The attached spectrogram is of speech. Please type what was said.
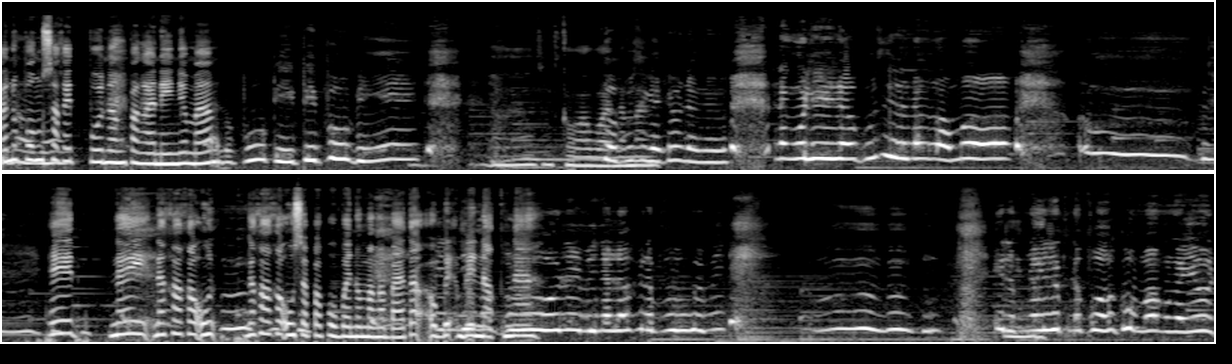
ano pong sakit po ng panganay niyo, ma'am? Ano po, pipi po, bingi. Ah, kawawa Tapos naman. ngayon, nang, nangulila po sila ng ama. Eh, nay, nakakau- nakakausap pa po ba ng mga bata o Hindi binak po, na? binalak na po kami. Hirap na hirap na po ako, ma'am, ngayon.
